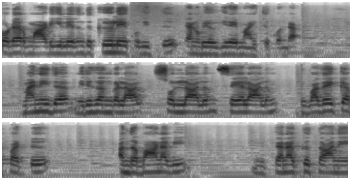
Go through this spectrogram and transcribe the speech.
தொடர் மாடியிலிருந்து கீழே குதித்து தன்னுடைய உயிரை மாய்த்து கொண்டார். மனித மிருகங்களால் சொல்லாலும் செயலாலும் வதைக்கப்பட்டு அந்த மாணவி ம், தனக்குத்தானே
